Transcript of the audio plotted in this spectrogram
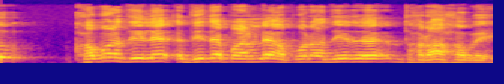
খবর দিলে দিতে পারলে অপরাধীদের ধরা হবে।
